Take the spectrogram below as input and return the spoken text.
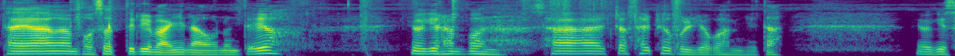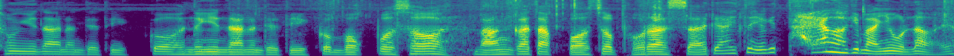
다양한 버섯들이 많이 나오는데요. 여기를 한번 살짝 살펴보려고 합니다. 여기 송이 나는 데도 있고, 능이 나는 데도 있고, 목버섯, 망가닥 버섯, 보라쌀이 하여튼 여기 다양하게 많이 올라와요.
